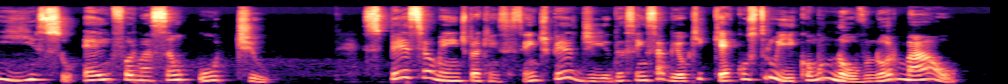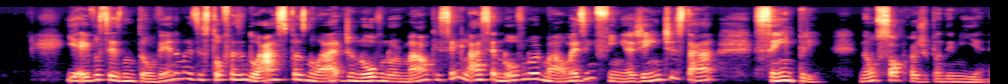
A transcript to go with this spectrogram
E isso é informação útil, especialmente para quem se sente perdida sem saber o que quer construir como novo normal. E aí vocês não estão vendo, mas estou fazendo aspas no ar de novo normal, que sei lá se é novo normal, mas enfim, a gente está sempre, não só por causa de pandemia,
